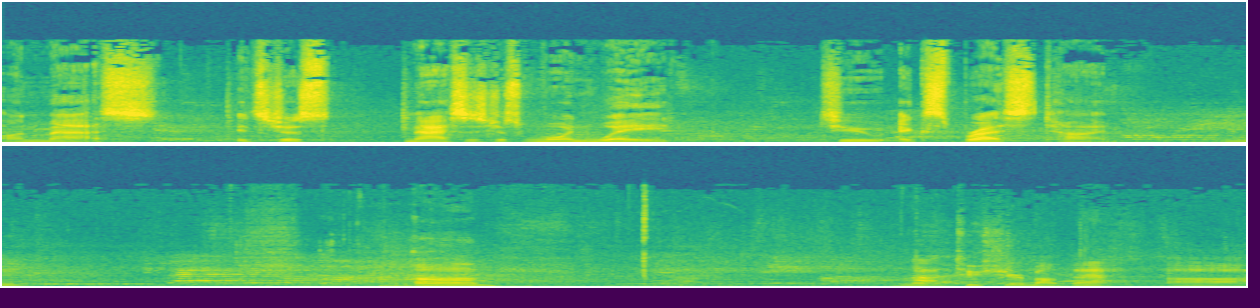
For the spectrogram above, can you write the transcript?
on mass. It's just mass is just one way to express time. um, not too sure about that. Uh,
